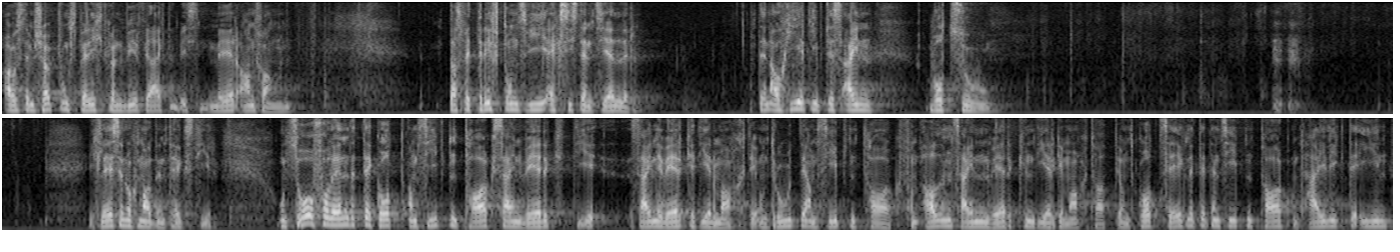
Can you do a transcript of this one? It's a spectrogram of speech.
aus dem Schöpfungsbericht können wir vielleicht ein bisschen mehr anfangen. Das betrifft uns wie existenzieller. Denn auch hier gibt es ein Wozu? Ich lese nochmal den Text hier. Und so vollendete Gott am siebten Tag sein Werk, die, seine Werke, die er machte, und ruhte am siebten Tag von allen seinen Werken, die er gemacht hatte. Und Gott segnete den siebten Tag und heiligte ihn,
